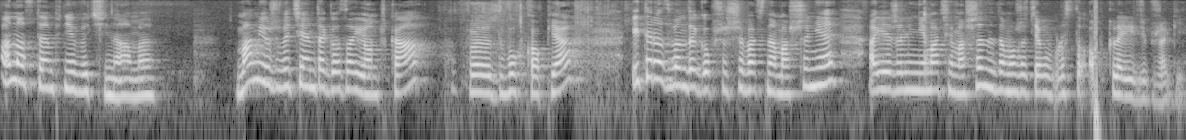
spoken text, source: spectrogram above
a następnie wycinamy. Mam już wyciętego zajączka w dwóch kopiach. I teraz będę go przeszywać na maszynie, a jeżeli nie macie maszyny, to możecie po prostu obkleić brzegi.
